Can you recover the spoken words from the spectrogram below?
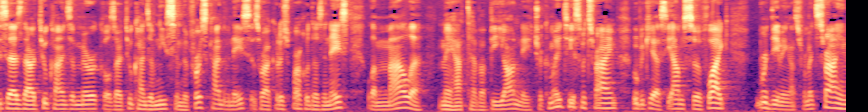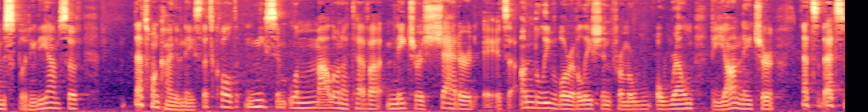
says there are two kinds of miracles, there are two kinds of nisim. The first kind of nes is where HaKadosh Baruch Hu does a nes, lamala mehatava, beyond nature. Like redeeming us from Mitzrayim, splitting the Yamsuf. That's one kind of nes. That's called nisim lamalo teva. Nature is shattered. It's an unbelievable revelation from a realm beyond nature. That's that's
